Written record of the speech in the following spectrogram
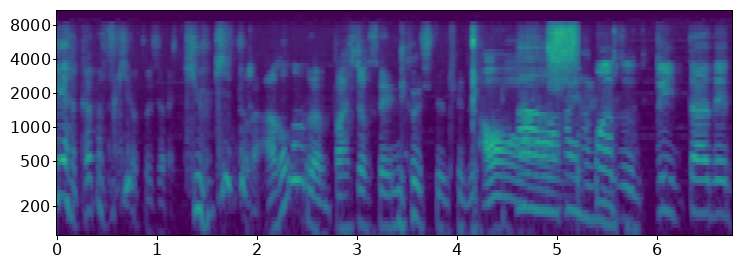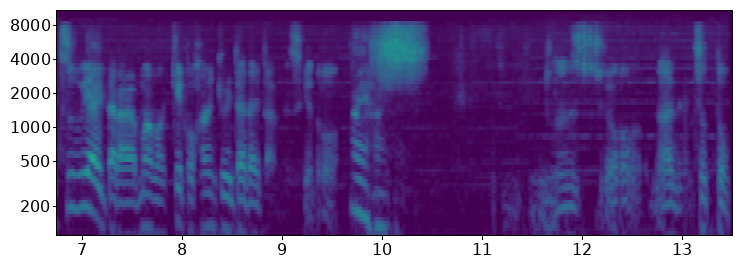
部屋片付けようとしたら、キューキットがアホな場所占領しててね。あああ、あ。はいはいはい。まず、ツイッターでつぶやいたら、まあまあ結構反響いただいたんですけど、はいはい。なんでしょう。なんで、ちょっと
